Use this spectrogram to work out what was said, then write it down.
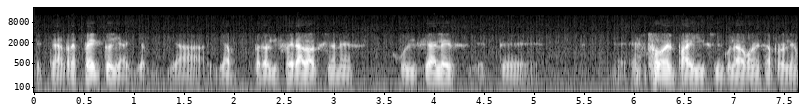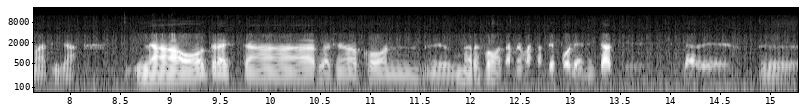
este, al respecto y ha, proliferado acciones judiciales este, en todo el país vinculado con esa problemática. La otra está relacionada con eh, una reforma también bastante polémica, que es la de eh,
